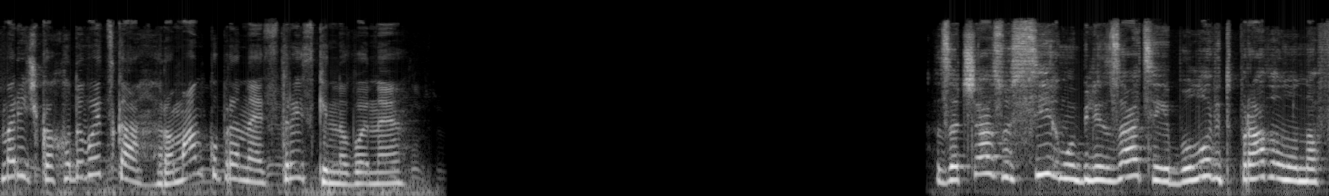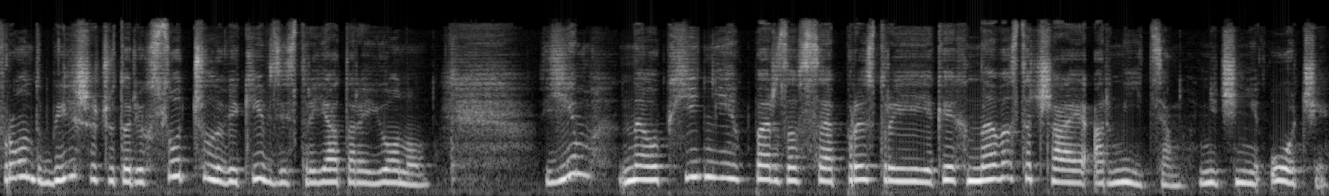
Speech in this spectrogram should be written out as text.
Марічка Ходовицька, Роман Купранець, Трийські новини. За час усіх мобілізацій було відправлено на фронт більше 400 чоловіків зі стрия та району. Їм необхідні, перш за все, пристрої, яких не вистачає армійцям, нічні очі.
